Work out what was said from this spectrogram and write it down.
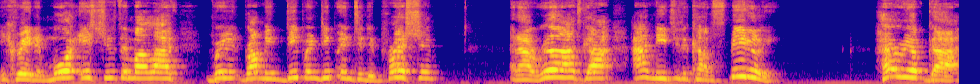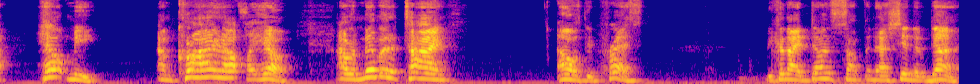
It created more issues in my life, brought me deeper and deeper into depression. And I realized, God, I need you to come speedily. Hurry up, God. Help me. I'm crying out for help. I remember the time I was depressed because I'd done something I shouldn't have done.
